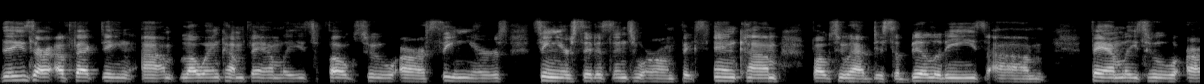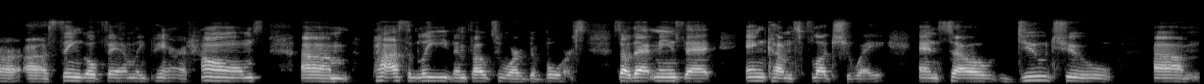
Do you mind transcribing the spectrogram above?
these are affecting um, low income families, folks who are seniors, senior citizens who are on fixed income, folks who have disabilities, um, families who are uh, single family parent homes, um, possibly even folks who are divorced. So that means that incomes fluctuate. And so, due to um,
